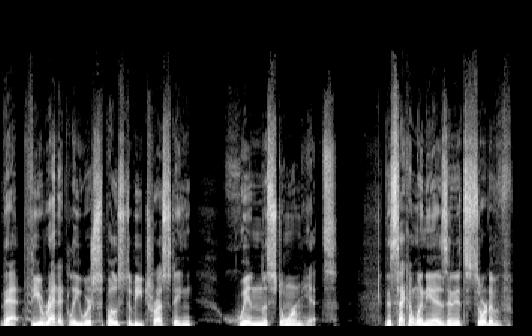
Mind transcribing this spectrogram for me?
that theoretically we're supposed to be trusting when the storm hits. The second one is, and it's sort of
